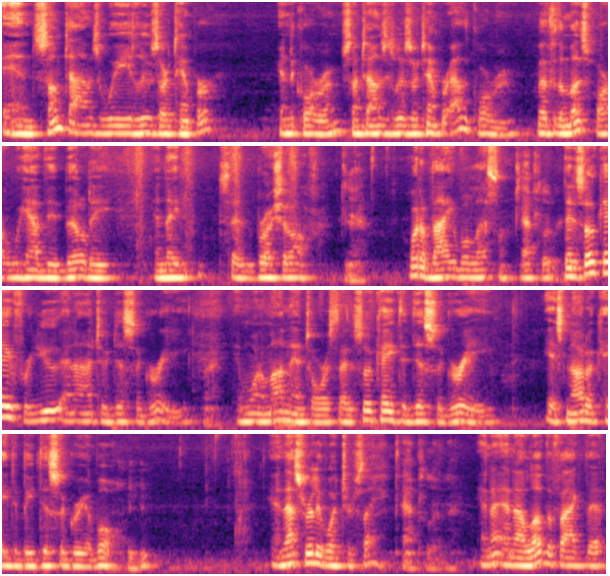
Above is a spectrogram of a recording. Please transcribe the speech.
And sometimes we lose our temper in the courtroom. Sometimes we lose our temper out of the courtroom. But for the most part, we have the ability, and they said, brush it off. Yeah. What a valuable lesson. Absolutely. That it's okay for you and I to disagree. Right. And one of my mentors said, it's okay to disagree. It's not okay to be disagreeable. Mm-hmm. And that's really what you're saying. Absolutely. And I, and I love the fact that,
